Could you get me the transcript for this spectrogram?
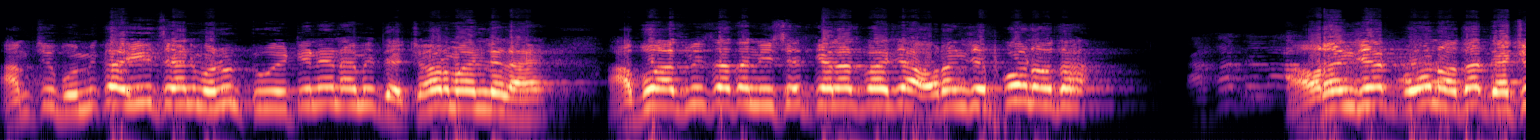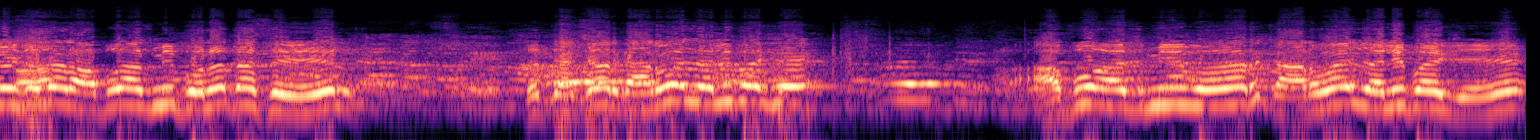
आमची भूमिका हीच आहे आणि म्हणून टू एटी नाईन आम्ही त्याच्यावर मांडलेला आहे. अबू आझमीचा तर निषेध केलाच पाहिजे. औरंगजेब कोण होता? औरंगजेब कोण होता? त्याच्याविषयी जर अबू आझमी बोलत असेल तर त्याच्यावर कारवाई झाली पाहिजे. अबू आझमीवर कारवाई झाली पाहिजे.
